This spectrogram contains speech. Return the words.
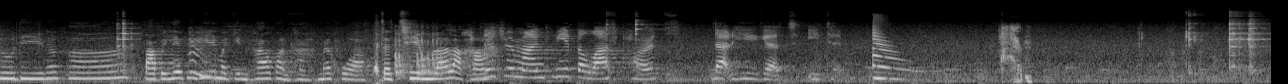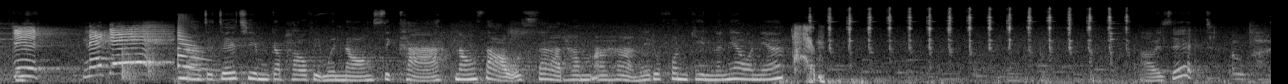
ดูดีนะคะปาไปเรียกพี่ๆมากินข้าวก่อนค่ะ แม่ครัว จะชิมแล้วล่ะคะ This reminds me of the last part that he gets eaten. Dude, make it! อาจจะเจ๊ชิมกะเพราฝีมือน้องสิขา น้องสาวอุตส่าห์ทำอาหารให้ทุกคนกินนะเนี่ยวันเนี้ย How is it? Okay.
